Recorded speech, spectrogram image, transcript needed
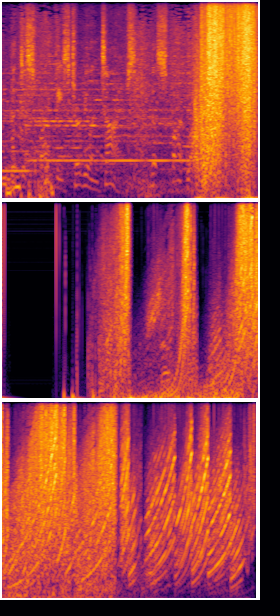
And despite these turbulent times, the spotlight... What?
